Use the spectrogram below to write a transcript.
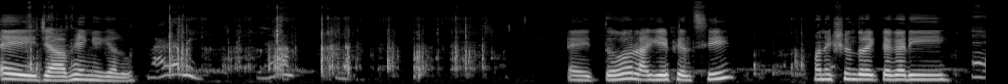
এই- যা ভেঙে গেল। এই তো লাগিয়ে ফেলছি। অনেক সুন্দর একটা গাড়ি। হ্যাঁ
